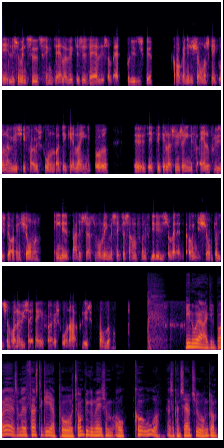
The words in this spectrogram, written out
øh, ligesom en sideting. Det allervigtigste det er ligesom, at politiske organisationer skal ikke undervise i folkeskolen, og det gælder egentlig både, øh, det gælder, synes jeg, egentlig for alle politiske organisationer. Egentlig bare det største problem med sektor samfund, fordi det ligesom er en organisation, der ligesom underviser i dag i folkeskolen og har politisk formål. Lige nu er Agil Bøje altså med første gear på Tornby Gymnasium og KU'er, altså konservativ ungdom.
